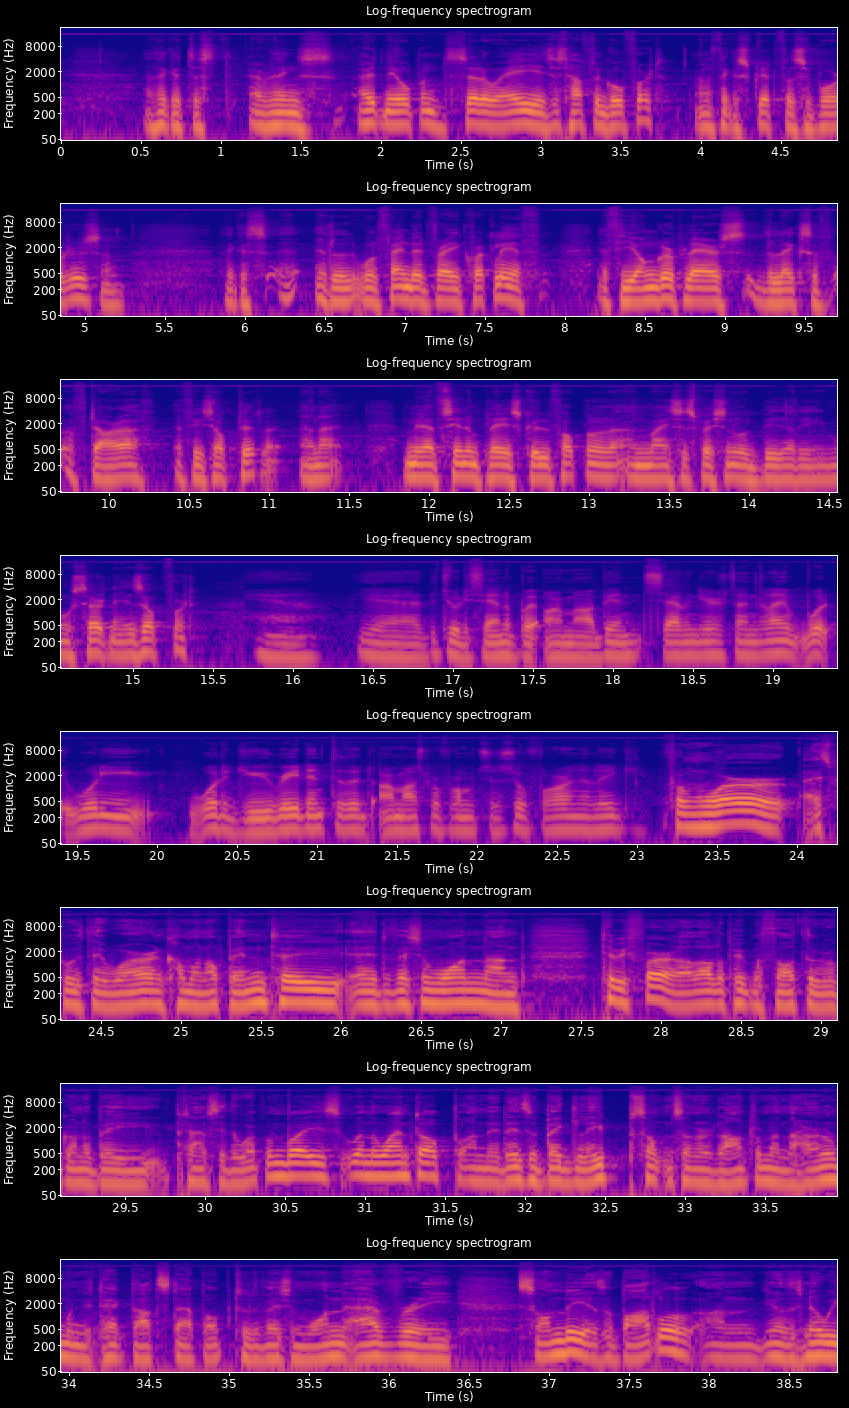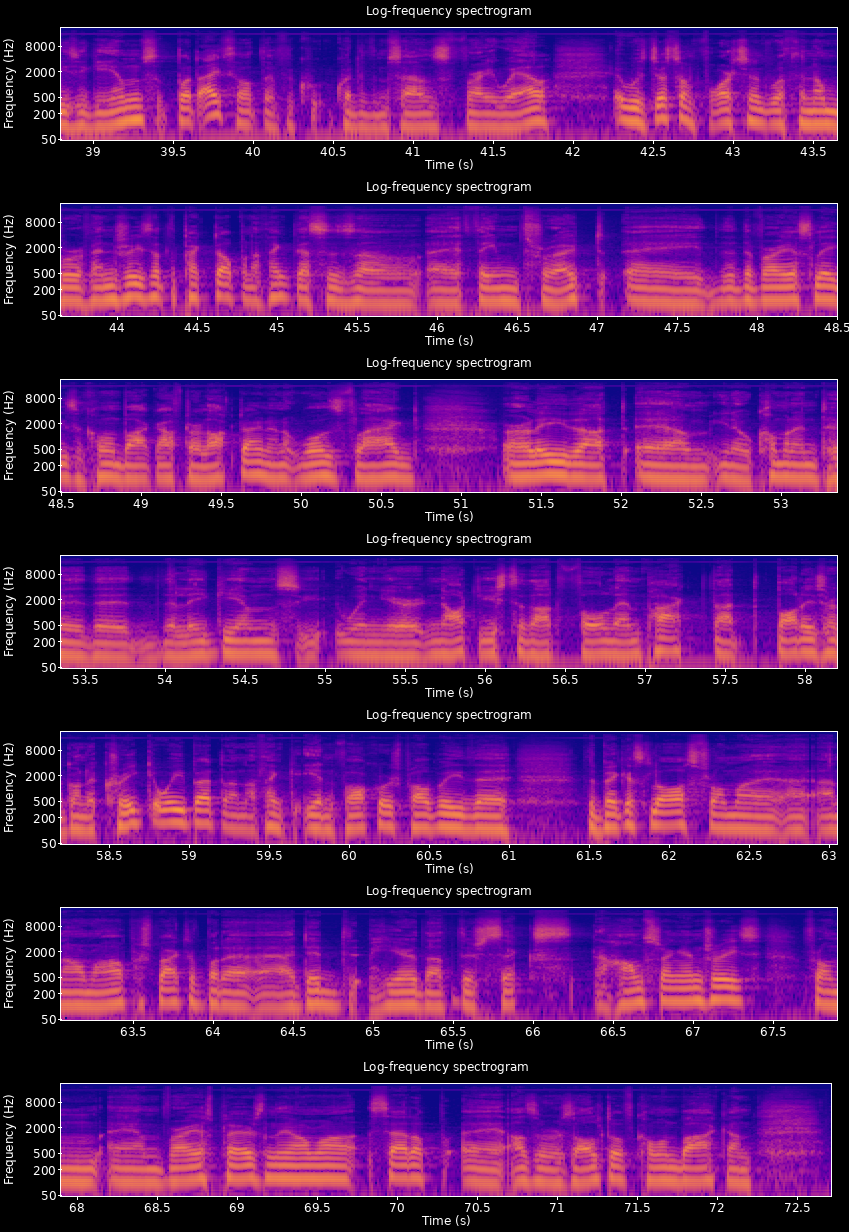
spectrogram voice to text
I think it just everything's out in the open straight away. You just have to go for it, and I think it's great for supporters. And I think it's, it'll we'll find out very quickly if if the younger players, the likes of, of Darragh, if he's up to it, and I, I mean, I've seen him play school football, and my suspicion would be that he most certainly is up for it. Yeah, yeah. The Jody saying about Armagh being seven years down the line. What what do you what did you read into the Armagh's performances so far in the league? From where I suppose they were and coming up into uh, Division One, and to be fair, a lot of people thought they were going to be potentially the whipping boys when they went up, and it is a big leap, something similar to Antrim and the hurling when you take that step up to Division One. Every Sunday is a battle, and you know there's no easy games. But I thought they've acquitted themselves very well. It was just unfortunate with the number of injuries that they picked up, and I think this is a, a theme throughout uh, the, the various leagues and coming back after lockdown, and it was flagged early that um, you know coming into the, the league games when you're not used to that full impact that bodies are going to creak a wee bit. And I think Ian Faulkner is probably the the biggest loss from a, a, an Armagh perspective. But I, I, did hear that there's six hamstring injuries from um, various players in the Armagh setup uh, as a result of coming back. And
